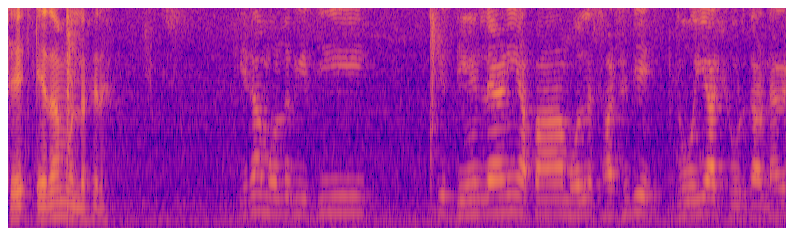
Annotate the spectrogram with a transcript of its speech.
ਤੇ ਇਹਦਾ ਮੁੱਲ ਫਿਰ? ਇਹਦਾ ਮੁੱਲ ਵੀਰ ਜੀ ਇਹ ਦੇਣ ਲੈਣੀ ਆਪਾਂ ਮੁੱਲ 60 ਜੇ 2000 ਛੋੜ ਕਰ ਦਾਂਗੇ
